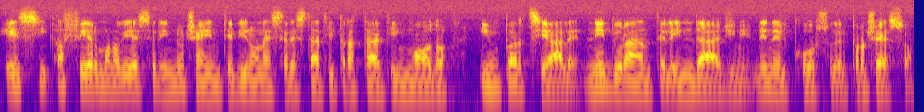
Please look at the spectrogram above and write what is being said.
Essi affermano di essere innocenti e di non essere stati trattati in modo imparziale né durante le indagini né nel corso del processo.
